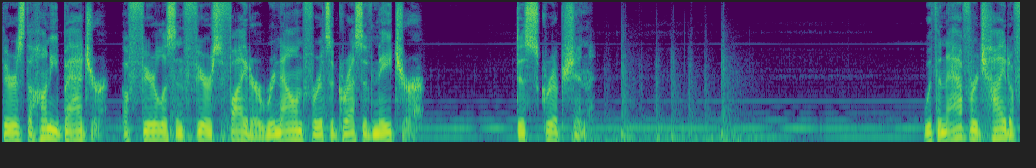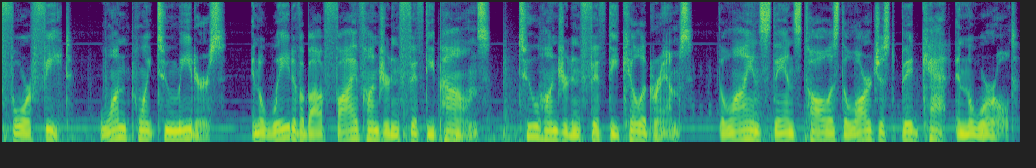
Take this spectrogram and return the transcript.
there is the honey badger, a fearless and fierce fighter renowned for its aggressive nature. Description With an average height of 4 feet, 1.2 meters, and a weight of about 550 pounds, 250 kilograms, the lion stands tall as the largest big cat in the world.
